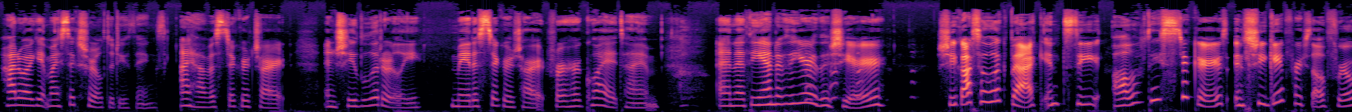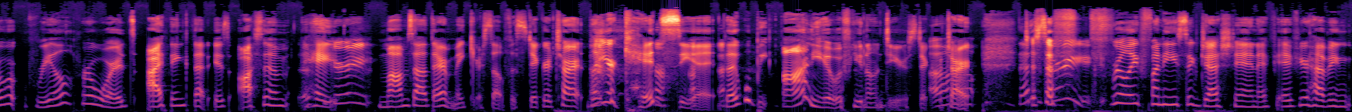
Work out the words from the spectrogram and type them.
How do I get my six year old to do things? I have a sticker chart. And she literally made a sticker chart for her quiet time. And at the end of the year this year, she got to look back and see all of these stickers and she gave herself real real rewards. I think that is awesome. That's hey, great. moms out there, make yourself a sticker chart. Let your kids see it. They will be on you if you don't do your sticker oh, chart. That's Just great. a f- really funny suggestion if if you're having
